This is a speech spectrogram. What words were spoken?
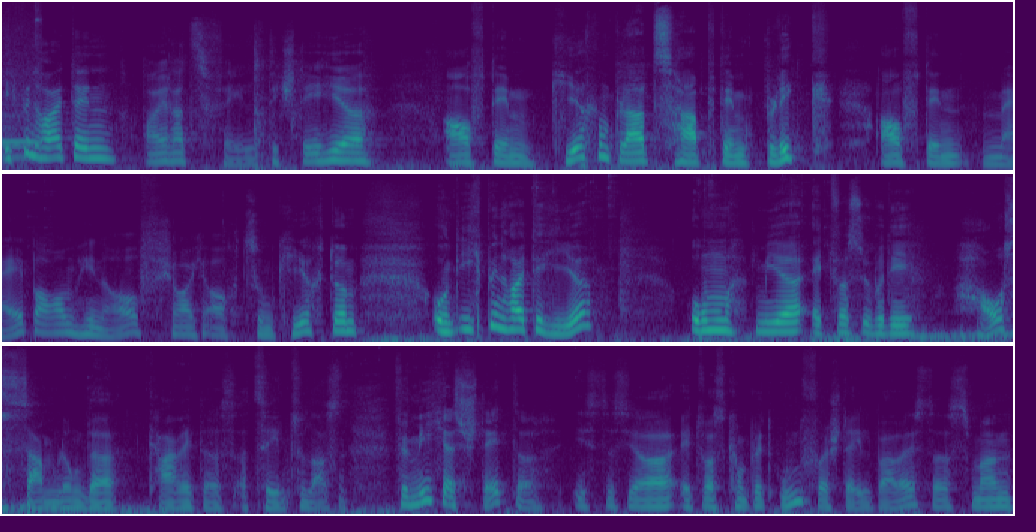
Ich bin heute in Euratsfeld. Ich stehe hier auf dem Kirchenplatz, habe den Blick auf den Maibaum hinauf, schaue ich auch zum Kirchturm. Und ich bin heute hier, um mir etwas über die Haussammlung der Caritas erzählen zu lassen. Für mich als Städter ist es ja etwas komplett Unvorstellbares, dass man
